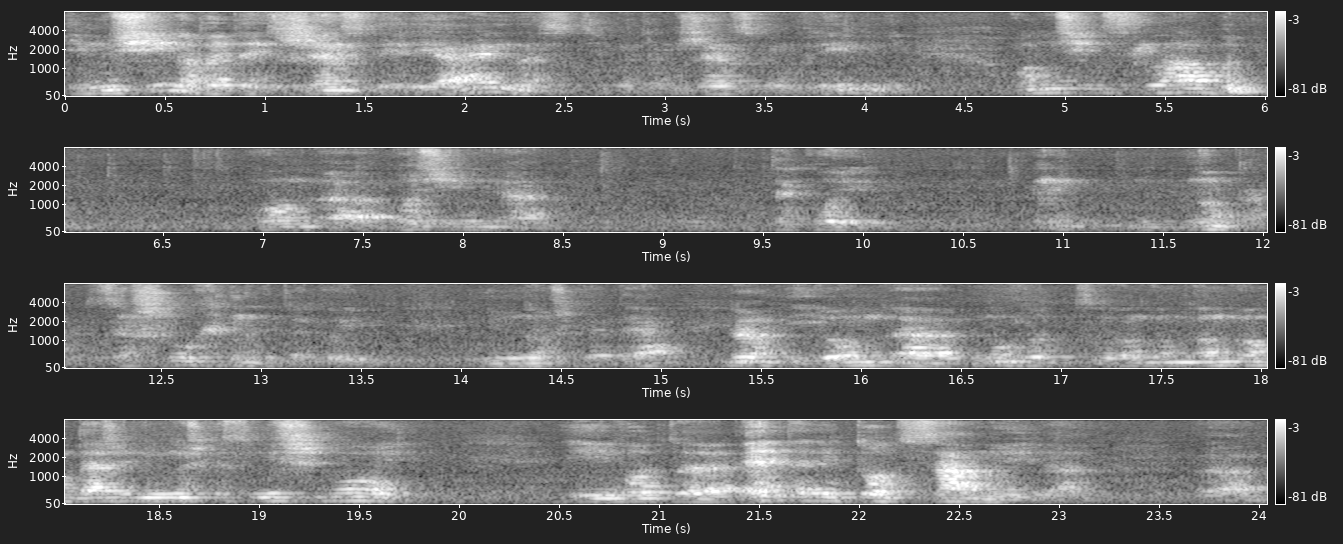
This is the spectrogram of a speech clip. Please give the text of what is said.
И мужчина в этой женской реальности, женском времени, он очень слабый, он э, очень э, такой, ну, там, зашуханный такой немножко, да, да. И он, а, ну вот, он, он, он, он даже немножко смешной. И вот э, это ли тот самый, а, а,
